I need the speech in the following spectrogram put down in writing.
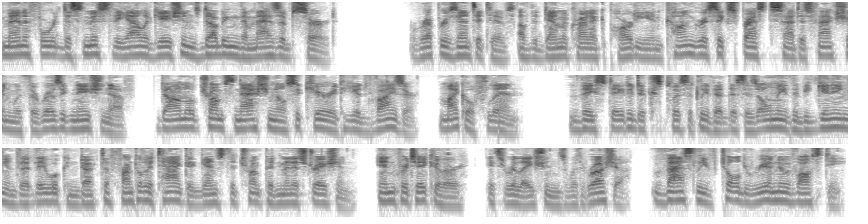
Manafort dismissed the allegations dubbing them as absurd. Representatives of the Democratic Party in Congress expressed satisfaction with the resignation of Donald Trump's national security advisor, Michael Flynn. They stated explicitly that this is only the beginning and that they will conduct a frontal attack against the Trump administration, in particular, its relations with Russia, Vasilev told RIA Novosti.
